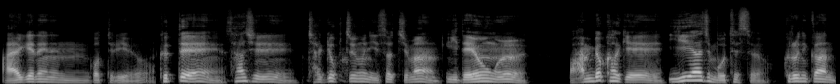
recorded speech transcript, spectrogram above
알게 되는 것들이에요. 그때 사실 자격증은 있었지만 이 내용을 완벽하게 이해하지 못했어요. 그러니까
